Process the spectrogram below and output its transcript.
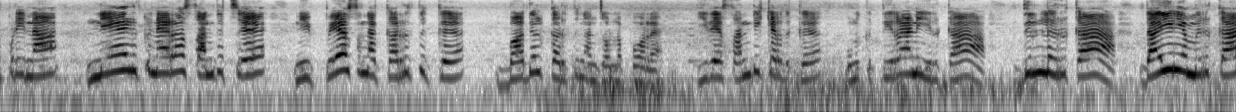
அப்படின்னா நேருக்கு நேராக சந்திச்சு நீ பேசின கருத்துக்கு பதில் கருத்து நான் சொல்ல போகிறேன் இதை சந்திக்கிறதுக்கு உனக்கு திராணி இருக்கா? தில் இருக்கா? தைரியம் இருக்கா?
